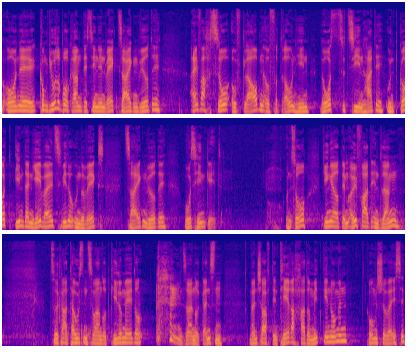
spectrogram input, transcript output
ohne Computerprogramm, das ihn den Weg zeigen würde, einfach so auf Glauben, auf Vertrauen hin loszuziehen hatte und Gott ihm dann jeweils wieder unterwegs zeigen würde, wo es hingeht. Und so ging er dem Euphrat entlang circa 1200 Kilometer mit seiner ganzen Mannschaft. Den Terach hat er mitgenommen, komischerweise,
